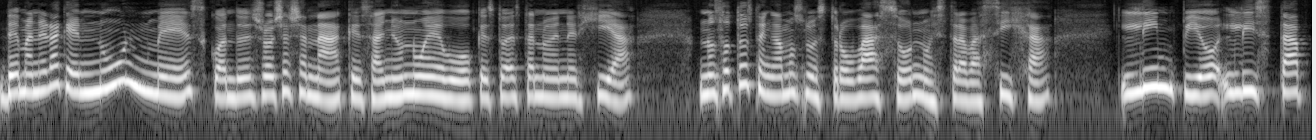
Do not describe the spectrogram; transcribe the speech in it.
de manera que en un mes, cuando es Rosh Hashanah, que es año nuevo, que es toda esta nueva energía, nosotros tengamos nuestro vaso, nuestra vasija, limpio, lista,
